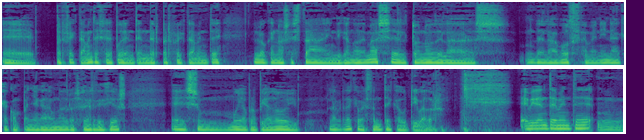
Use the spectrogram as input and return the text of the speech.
eh, perfectamente, se puede entender perfectamente lo que nos está indicando. Además, el tono de las de la voz femenina que acompaña cada uno de los ejercicios es muy apropiado y la verdad que bastante cautivador. Evidentemente, mm,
